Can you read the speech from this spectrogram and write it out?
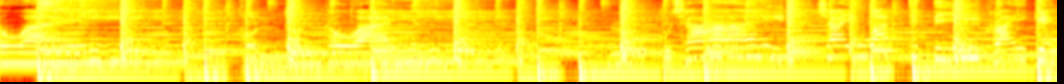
เขาไว้ ทนทนเขาไว้ ลูกผู้ชาย ใช้วัดที่ตีใครเก่ง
